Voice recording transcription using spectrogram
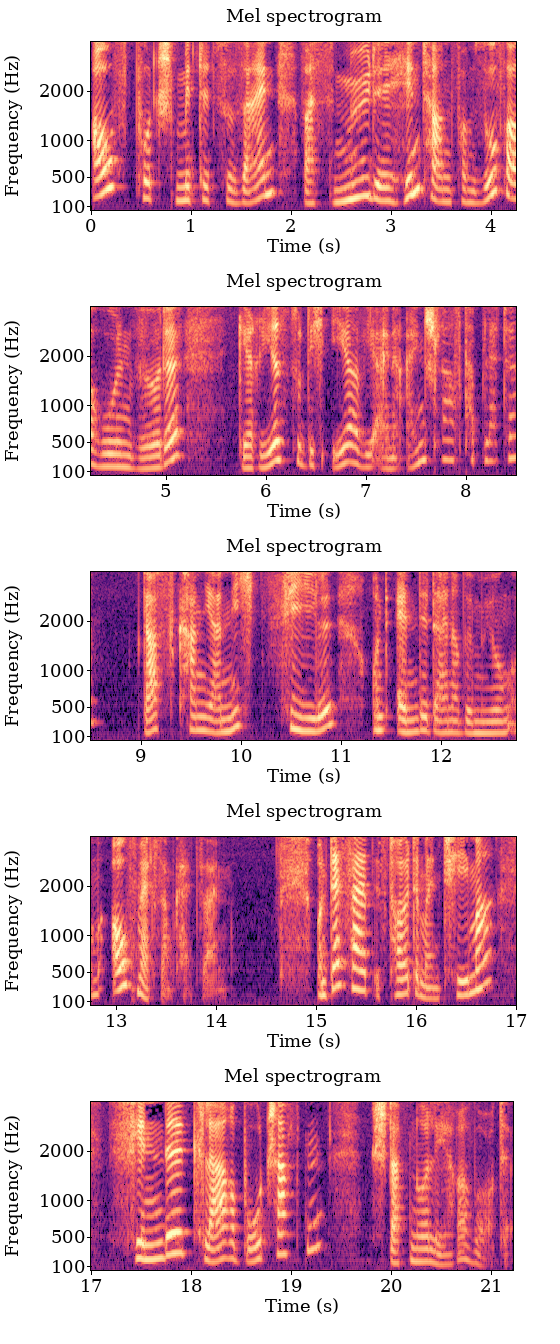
Aufputschmittel zu sein, was müde Hintern vom Sofa holen würde, gerierst du dich eher wie eine Einschlaftablette? Das kann ja nicht Ziel und Ende deiner Bemühungen um Aufmerksamkeit sein. Und deshalb ist heute mein Thema, Finde klare Botschaften statt nur leerer Worte.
